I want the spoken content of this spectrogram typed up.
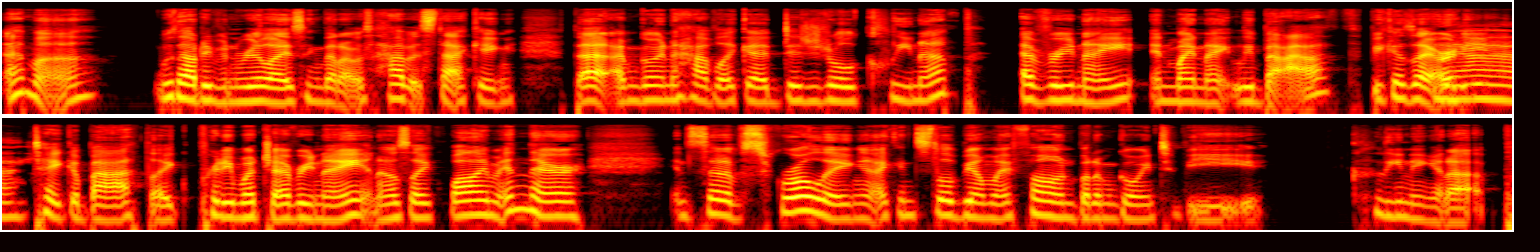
Emma, without even realizing that I was habit stacking, that I'm going to have like a digital cleanup every night in my nightly bath because I already Yeah. take a bath like pretty much every night. And I was like, while I'm in there, instead of scrolling, I can still be on my phone, but I'm going to be cleaning it up.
